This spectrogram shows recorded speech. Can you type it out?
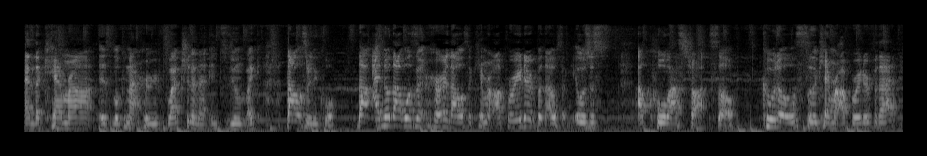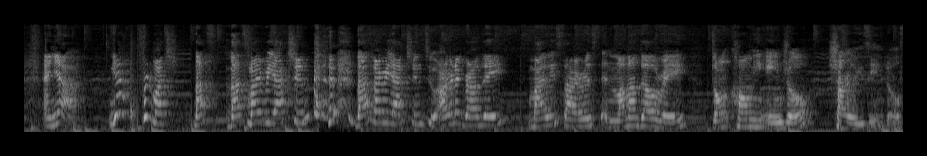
and the camera is looking at her reflection and it's zoomed like that was really cool that I know that wasn't her that was a camera operator but that was like it was just a cool ass shot so kudos to the camera operator for that and yeah yeah pretty much that's that's my reaction that's my reaction to Ariana Grande Miley Cyrus and Lana Del Rey don't Call Me Angel, Charlie's Angels.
